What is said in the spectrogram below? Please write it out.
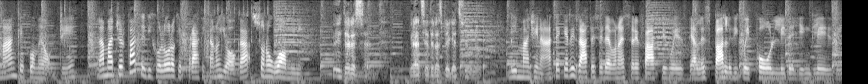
ma anche come oggi, la maggior parte di coloro che praticano yoga sono uomini. Interessante. Grazie della spiegazione. Vi immaginate che risate si devono essere fatti questi alle spalle di quei polli degli inglesi?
